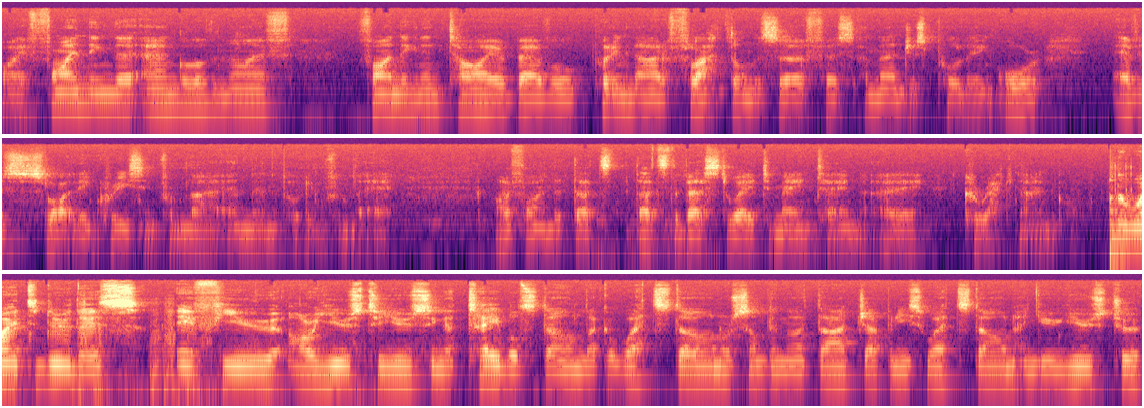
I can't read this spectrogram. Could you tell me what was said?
by finding the angle of the knife, finding an entire bevel, putting that flat on the surface and then just pulling or ever slightly increasing from that and then pulling from there. I find that that's, that's the best way to maintain a correct angle. Another way to do this, if you are used to using a table stone, like a whetstone or something like that, Japanese whetstone, and you're used to,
